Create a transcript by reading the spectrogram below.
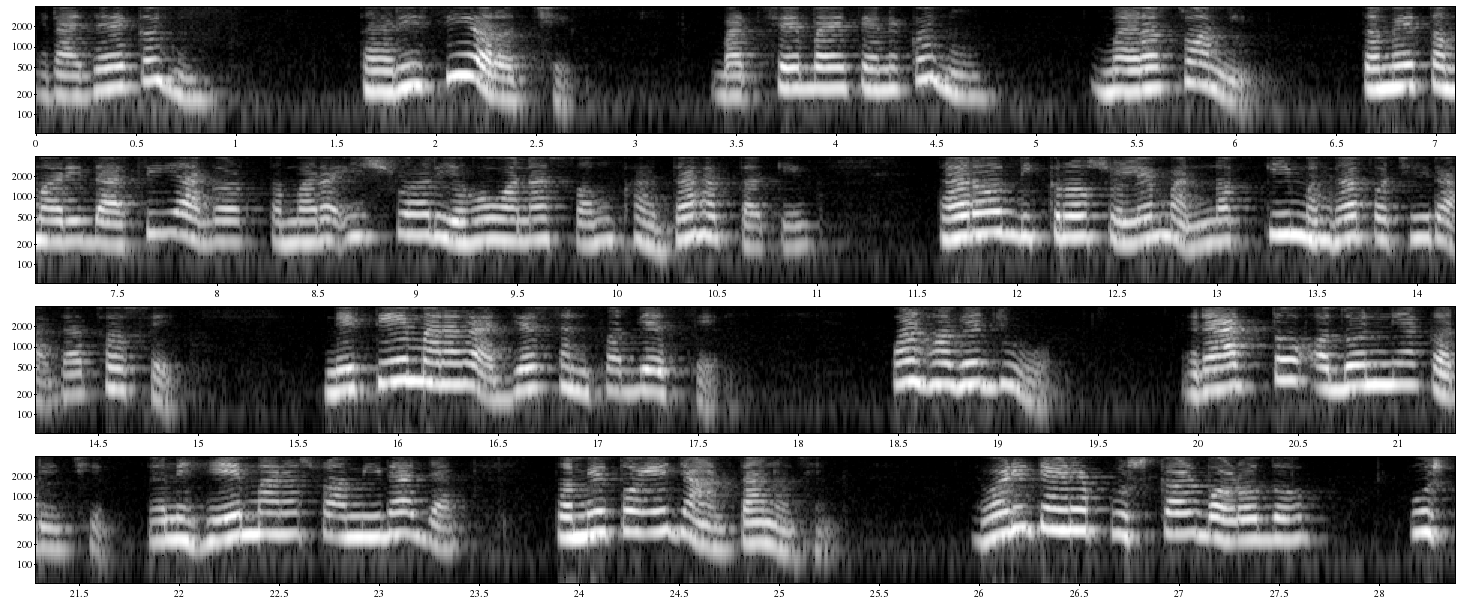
રાજાએ કહ્યું, તારી શી અરજ છે? બાદશેબાએ તેને કહ્યું, મારા સ્વામી, તમે તમારી દાસી આગળ તમારા ઈશ્વર યહોવાના સમ ખાધા હતા કે તારો દીકરો સુલેમાન નક્કી મારા પછી રાજા થશે ને તે મારા રાજ્યસ્થાન પર બેસશે. પણ હવે જુઓ, રાજ તો અદોન્યા કરી છે અને હે મારા સ્વામી રાજા, તમે તો એ જાણતા નથી. વળી તેણે પુષ્કળ બળદો, પુષ્ટ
